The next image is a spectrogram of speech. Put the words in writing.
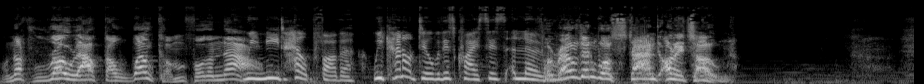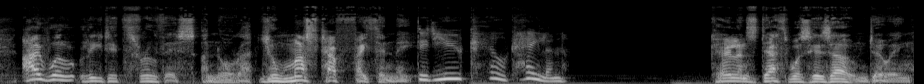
We'll not roll out the welcome for them now. We need help, Father. We cannot deal with this crisis alone. Ferelden will stand on its own. I will lead it through this, Anora. You must have faith in me. Did you kill Cailan? Cailan's death was his own doing.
